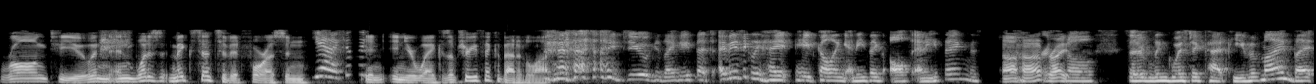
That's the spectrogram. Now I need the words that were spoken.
wrong to you, and and what does it make sense of it for us in yeah like, in in your way? Because I'm sure you think about it a lot. I do because I hate that. I basically hate hate calling anything alt anything. This uh-huh, personal right. sort of linguistic pet peeve of mine. But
